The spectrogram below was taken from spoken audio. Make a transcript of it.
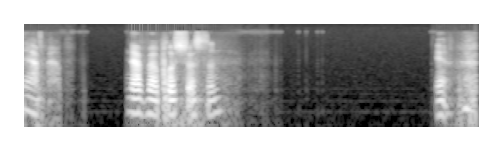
Navmap. Navmap plus Justin. Yeah.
